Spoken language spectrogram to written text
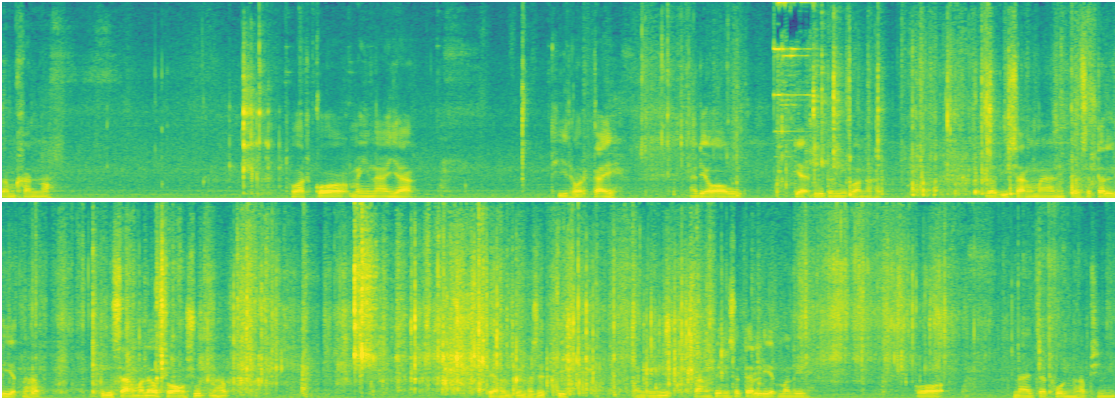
สำคัญเนาะถอดก็ไม่น่ายากที่ถอดไกล เดี๋ยวเอาแกะดูตัวนี้ก่อนนะครับตัวที่สั่งมาเนี่ยเป็นสแตนเลสนะครับ คือสั่งมาแล้วสองชุดนะครับ แต่มันเป็นพลาสติก อันนี้สั่งเป็นสแตนเลสมาเลย ก็น่าจะทนครับทีนี้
